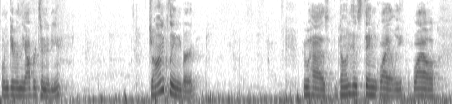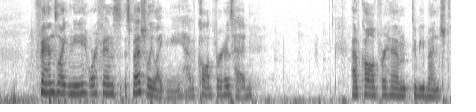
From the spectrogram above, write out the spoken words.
when given the opportunity. John Klingberg, who has done his thing quietly while fans like me, or fans especially like me, have called for his head, have called for him to be benched,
